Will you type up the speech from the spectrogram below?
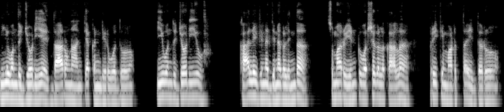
ಈ ಒಂದು ಜೋಡಿಯೇ ದಾರುಣ ಅಂತ್ಯ ಕಂಡಿರುವುದು. ಈ ಒಂದು ಜೋಡಿಯು ಕಾಲೇಜಿನ ದಿನಗಳಿಂದ ಸುಮಾರು ಎಂಟು ವರ್ಷಗಳ ಕಾಲ ಪ್ರೀತಿ ಮಾಡುತ್ತಾ ಇದ್ದರು.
